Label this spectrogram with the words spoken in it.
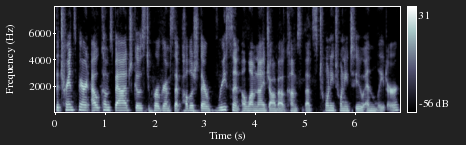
The transparent outcomes badge goes to programs that publish their recent alumni job outcomes. So that's 2022 and later.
